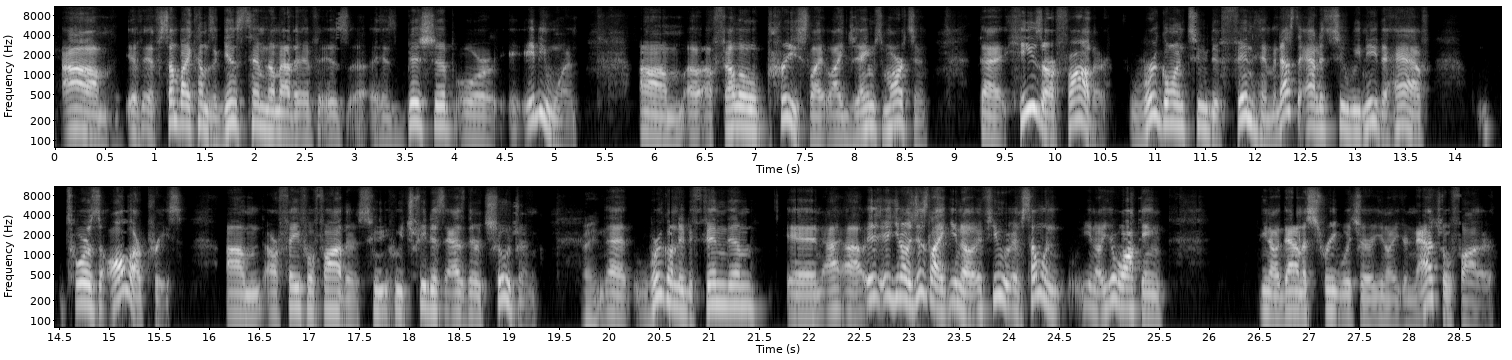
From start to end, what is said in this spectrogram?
Um, if, if somebody comes against him, no matter if it's uh, his bishop or anyone, um, a, a fellow priest like like James Martin, that he's our father. We're going to defend him, and that's the attitude we need to have towards all our priests, um, our faithful fathers who who treat us as their children. Right. That we're going to defend them, and uh, it, it, you know, it's just like you know, if you if someone you know you're walking, you know, down the street with your you know your natural father,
